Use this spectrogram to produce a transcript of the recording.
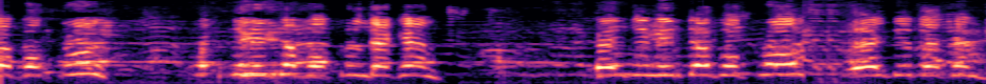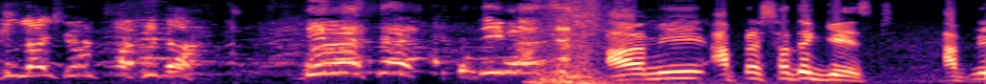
মির্জা ফখরুল মির্জা ফখরুল দেখেন। এই যে মির্জা ফখরুল এই যে দেখেন জুলাই আমি আপনার সাথে গেস্ট আপনি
